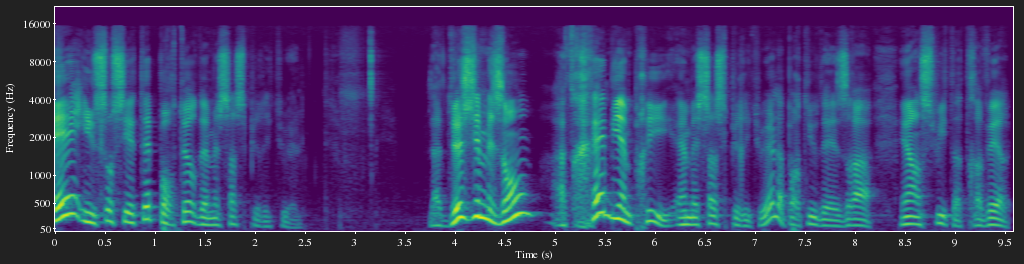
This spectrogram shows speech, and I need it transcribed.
et une société porteur d'un message spirituel. La deuxième maison a très bien pris un message spirituel à partir d'Ezra et ensuite à travers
